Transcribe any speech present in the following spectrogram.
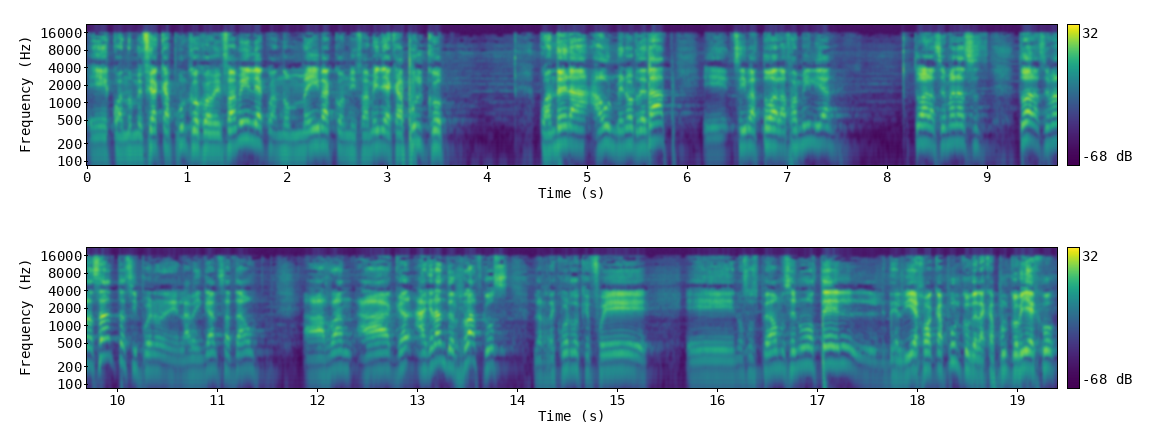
eh, cuando me fui a Acapulco con mi familia, cuando me iba con mi familia a Acapulco, cuando era aún menor de edad, eh, se iba toda la familia, todas las semanas, todas las semanas santas. Y bueno, en la venganza down a, ran- a gra- a grandes rasgos, les recuerdo que fue, eh, nos hospedamos en un hotel del viejo Acapulco, del Acapulco viejo,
